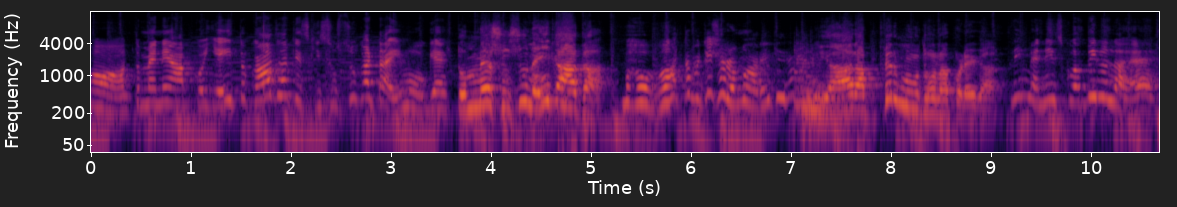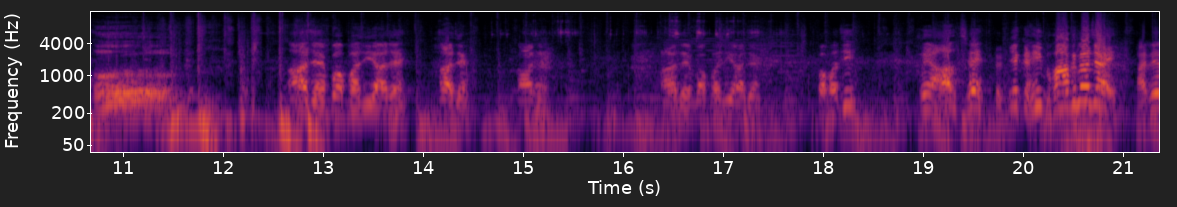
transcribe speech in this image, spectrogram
हाँ तो मैंने आपको यही तो कहा था कि इसकी सुसु का टाइम हो गया। तुमने सुसु नहीं कहा था। तो मुझे शर्म आ रही थी ना। यार अब फिर मुँह धोना पड़ेगा। नहीं मैंने इसको अभी रुलाया है। आ जाए पापा जी आ जाए आ जाए आ जाए आ जाए पापा जी आ जाए। पापा जी ख्याल से ये कहीं भाग ना जाए। अरे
